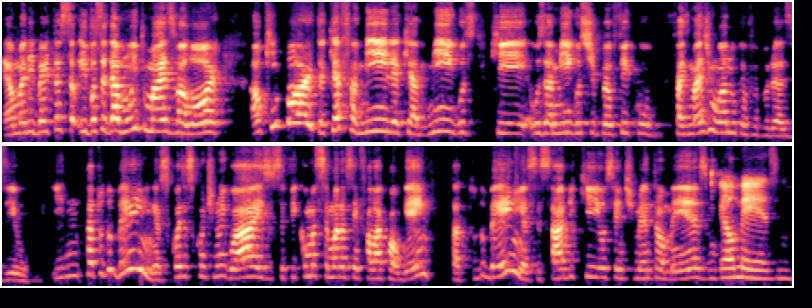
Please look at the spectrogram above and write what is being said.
É uma libertação. E você dá muito mais valor ao que importa, que é família, que é amigos, que os amigos, tipo, eu fico. Faz mais de um ano que eu fui pro Brasil. E tá tudo bem, as coisas continuam iguais. Você fica uma semana sem falar com alguém, tá tudo bem. Você sabe que o sentimento é o mesmo. É o mesmo.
